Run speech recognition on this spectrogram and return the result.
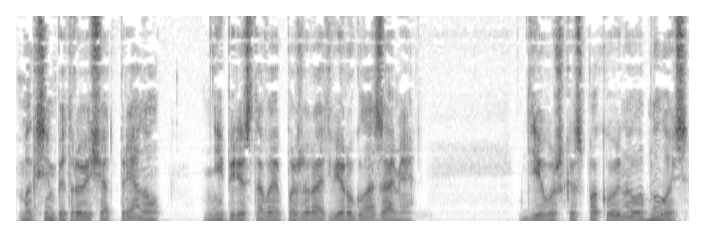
Максим Петрович отпрянул, не переставая пожирать Веру глазами. Девушка спокойно улыбнулась.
